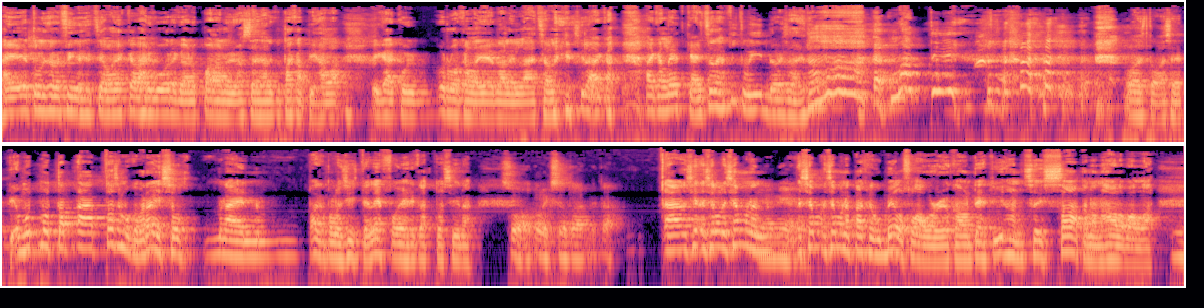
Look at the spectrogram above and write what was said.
Äijä tuli sellainen fiilis, että siellä oli ehkä vähän kuin oregano palannut jossain siellä takapihalla ikään kuin ruokalajien välillä, että se oli sillä aika, aika letkä. Että se oli ihan vitu innoissaan, että Matti! Loistava setti. Mut, mutta äh, tosi mukava reissu. Mä näin aika paljon siistejä leffoja, ehdin katsoa siinä. Sulla, oliko se jotain mitä? Ää, siellä, siellä oli semmoinen, niin. semmoinen, semmoinen pätkä kuin Bellflower, joka on tehty ihan siis saatanan halvalla. Mm.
